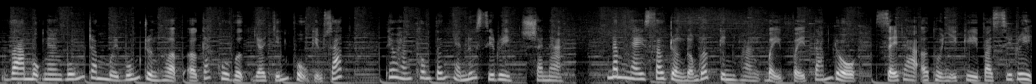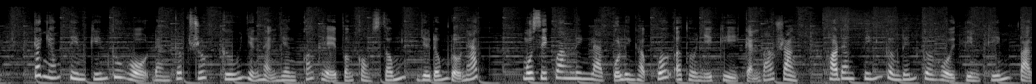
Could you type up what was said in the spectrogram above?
và 1.414 trường hợp ở các khu vực do chính phủ kiểm soát. Theo hãng thông tấn nhà nước Syria, Sana, 5 ngày sau trận động đất kinh hoàng 7,8 độ xảy ra ở Thổ Nhĩ Kỳ và Syria, các nhóm tìm kiếm cứu hộ đang gấp rút cứu những nạn nhân có thể vẫn còn sống dưới đống đổ nát. Một sĩ quan liên lạc của Liên Hợp Quốc ở Thổ Nhĩ Kỳ cảnh báo rằng họ đang tiến gần đến cơ hội tìm kiếm và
